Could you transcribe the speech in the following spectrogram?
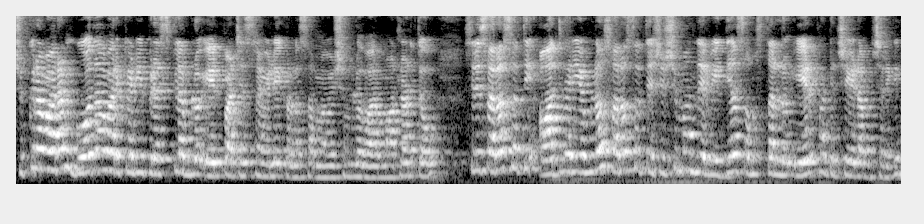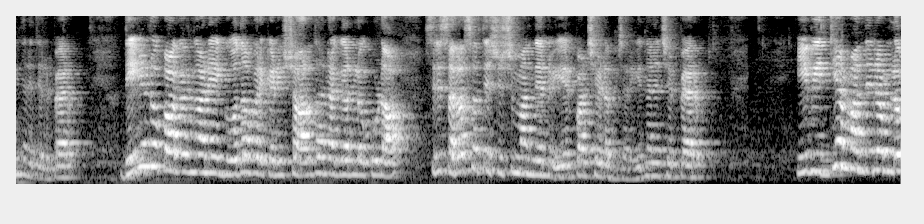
శుక్రవారం గోదావరికడి ప్రెస్ క్లబ్లో ఏర్పాటు చేసిన విలేకరుల సమావేశంలో వారు మాట్లాడుతూ శ్రీ సరస్వతి ఆధ్వర్యంలో సరస్వతి శిశు మందిర్ విద్యా సంస్థలను ఏర్పాటు చేయడం జరిగిందని తెలిపారు. దీనిలో భాగంగానే గోదావరికడి శారదానగర్లో కూడా శ్రీ సరస్వతి శిశు మందిర్ను ఏర్పాటు చేయడం జరిగిందని చెప్పారు. ఈ విద్యా మందిరంలో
